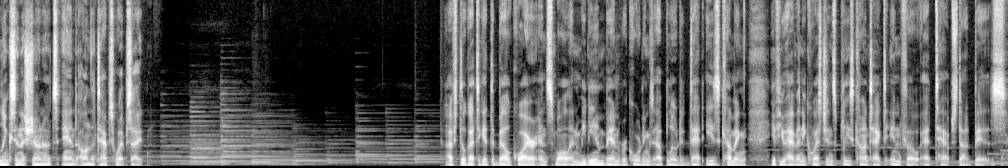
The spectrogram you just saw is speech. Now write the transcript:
Links in the show notes and on the TAPPS website. I've still got to get the bell choir and small and medium band recordings uploaded. That is coming. If you have any questions, please contact info at tapps.biz.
